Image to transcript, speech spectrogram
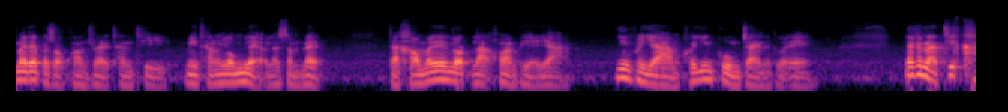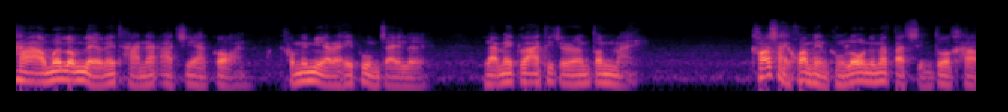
ไม่ได้ประสบความสำเร็จทันที มีทั้งล้มเหลวและสำเร็จ แต่เขาไม่ได้ลดละความพยายาม ยิ่งพยายามเขายิ่งภูมิใจในตัวเอง ในขณะที่คาวเมื่อล้มเหลวในฐานะอาชญากร เขาไม่มีอะไรให้ภูมิใจเลย และไม่กล้าที่จะเริ่มต้นใหม่ เขาใส่ความเห็นของโลกนี้มาตัดสินตัวเขา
